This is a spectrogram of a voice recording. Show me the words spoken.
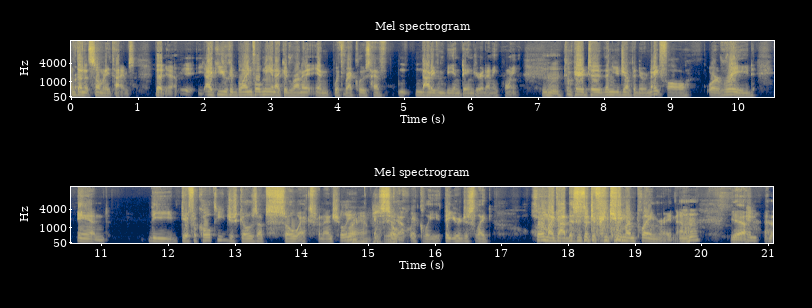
I've done it so many times that Yeah. I, you could blindfold me and I could run it and with recluse have not even be in danger at any point Mhm. compared to then you jump into a nightfall or raid and the difficulty just goes up so exponentially Ramps, and so yeah. quickly that you're just like oh my god this is a different game i'm playing right now Mhm. Yeah. And- And-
